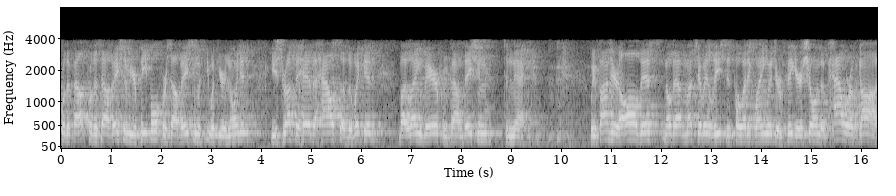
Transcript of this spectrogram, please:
for the, for the salvation of your people, for salvation with, with your anointed. You struck the head of the house of the wicked by laying bare from foundation to neck. We find here all this, no doubt much of it at least is poetic language or figures showing the power of God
